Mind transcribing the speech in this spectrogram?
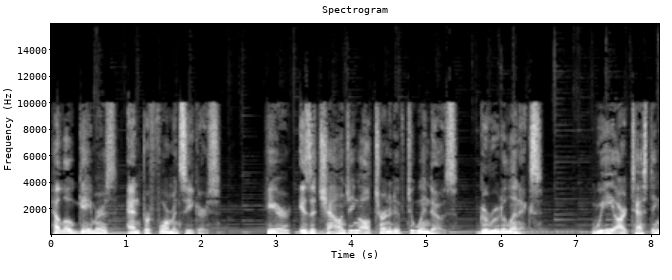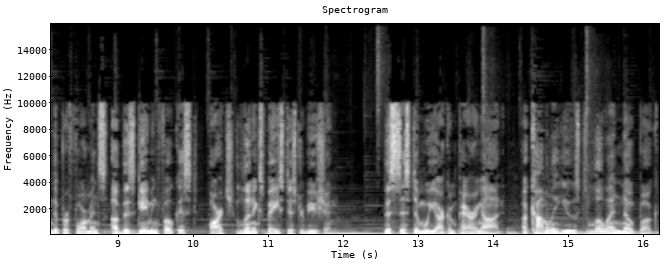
Hello gamers and performance seekers. Here is a challenging alternative to Windows, Garuda Linux. We are testing the performance of this gaming-focused Arch Linux-based distribution. The system we are comparing on, a commonly used low-end notebook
